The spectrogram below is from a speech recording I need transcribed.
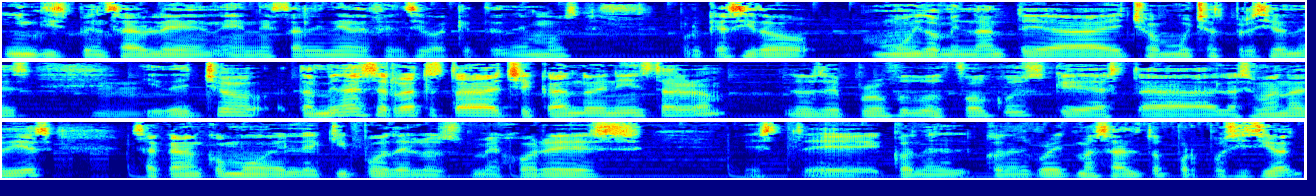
indispensable en, en esta línea defensiva que tenemos, porque ha sido muy dominante, ha hecho muchas presiones. Y de hecho también hace rato estaba checando en Instagram los de Pro Football Focus que hasta la semana 10 sacaron como el equipo de los mejores este con el con el grade más alto por posición.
